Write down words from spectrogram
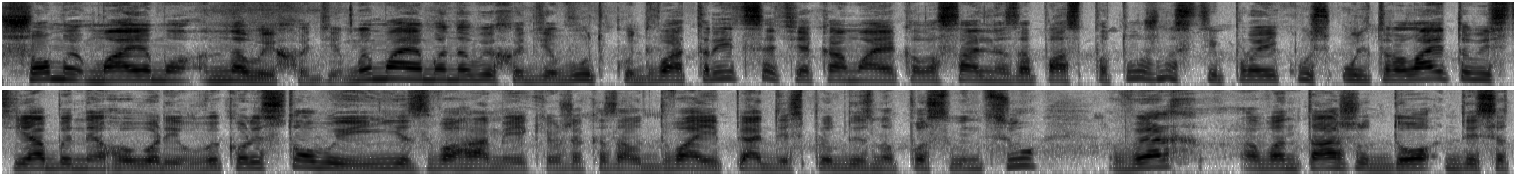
що ми маємо на виході? Ми маємо на виході вудку 2.30, яка має колосальний запас потужності. Про якусь ультралайтовість я би не говорив. Використовую її з вагами, як я вже казав, 2,5 десь приблизно по свинцю, верх вантажу до 10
